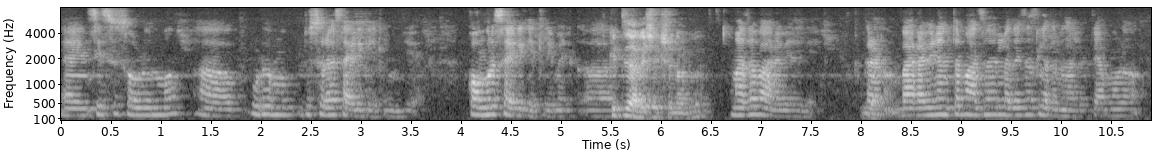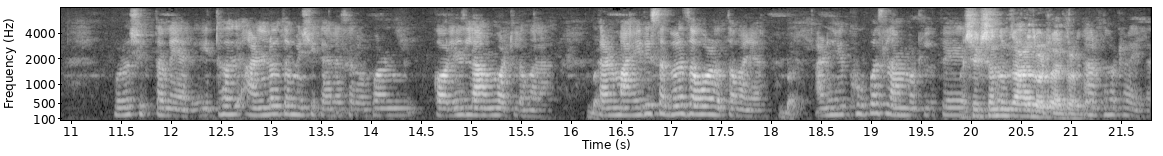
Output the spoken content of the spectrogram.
एन सी सी सोडून मग पुढं मग दुसऱ्या साईड घेतली. म्हणजे काँग्रेस साईड घेतली. म्हणजे किती झाले शिक्षण आपलं? माझं बारावी झाले. कारण बारावीनंतर माझं लगेचच लग्न झालं. त्यामुळं पुढं शिकता नाही आलं. इथं आणलं होतं मी शिकायला सगळं. पण कॉलेज लांब वाटलं मला. कारण माहेरी सगळं जवळ होतं माझ्या. आणि हे खूपच लांब वाटलं ते शिक्षण तुमचं अर्धवट राहील अर्धवट राहिलं.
